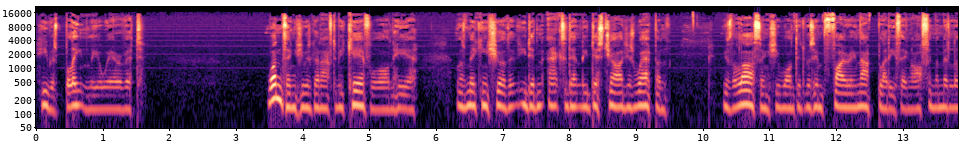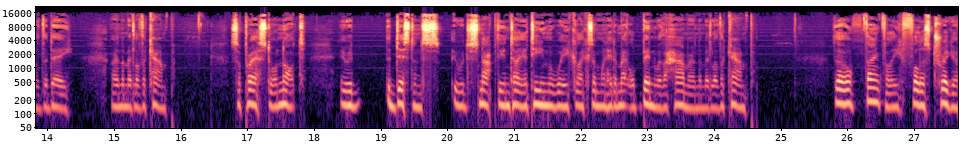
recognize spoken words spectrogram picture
he was blatantly aware of it. One thing she was going to have to be careful on here was making sure that he didn't accidentally discharge his weapon, because the last thing she wanted was him firing that bloody thing off in the middle of the day, or in the middle of the camp. Suppressed or not, it would the distance it would snap the entire team awake like someone hit a metal bin with a hammer in the middle of the camp. Though, thankfully, Fuller's trigger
